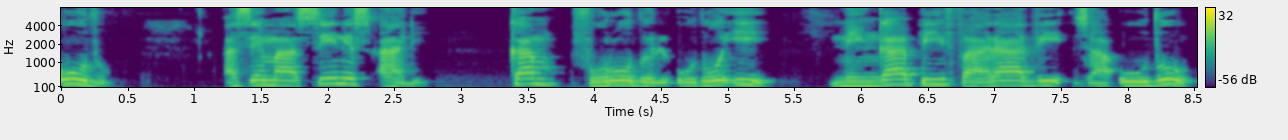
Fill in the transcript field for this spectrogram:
udhu. Asema sinis ali kam furudhu ludhui ni ngapi faradhi za udhu?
